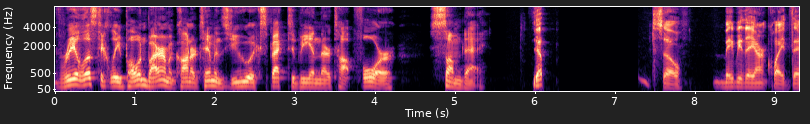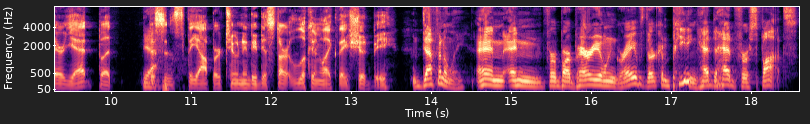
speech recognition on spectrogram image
realistically, Bowen Byram and Conor Timmins, you expect to be in their top four someday. Yep. So maybe they aren't quite there yet, but yeah. this is the opportunity to start looking like they should be. Definitely. And and for Barberio and Graves, they're competing head to head for spots.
